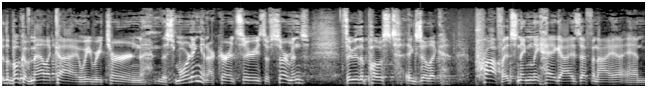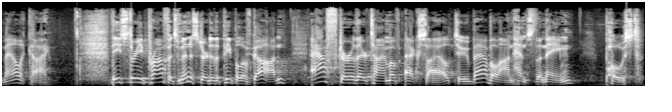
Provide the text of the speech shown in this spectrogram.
To the book of Malachi, we return this morning in our current series of sermons through the post exilic prophets, namely Haggai, Zephaniah, and Malachi. These three prophets minister to the people of God after their time of exile to Babylon, hence the name post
